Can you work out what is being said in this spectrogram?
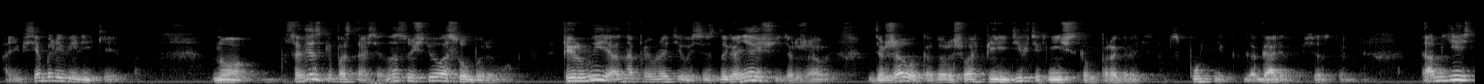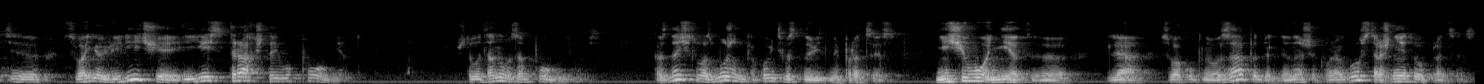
Они все были великие. Но в советской ипостаси она осуществила особый рывок. Впервые она превратилась из догоняющей державы в державу, которая шла впереди в техническом прогрессе. Спутник, Гагарин и все остальное. Там есть э, свое величие и есть страх, что его помнят. Что вот оно запомнилось. А значит, возможен какой-нибудь восстановительный процесс. Ничего нет э, для совокупного Запада, для наших врагов страшнее этого процесса.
